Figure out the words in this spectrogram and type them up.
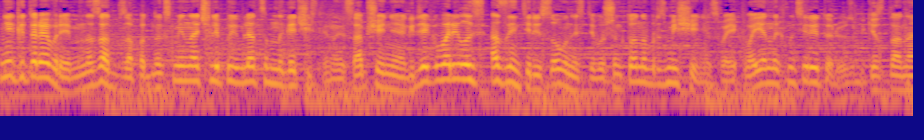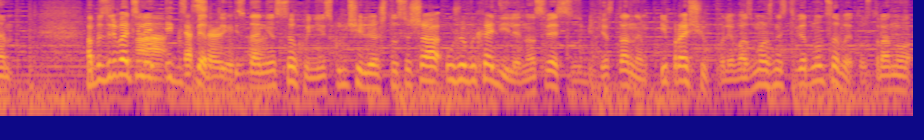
Некоторое время назад в западных СМИ начали появляться многочисленные сообщения, где говорилось о заинтересованности Вашингтона в размещении своих военных на территории Узбекистана. Обозреватели и а, эксперты издания Соху не исключили, что США уже выходили на связь с Узбекистаном и прощупывали возможность вернуться в эту страну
